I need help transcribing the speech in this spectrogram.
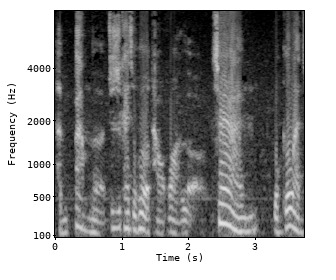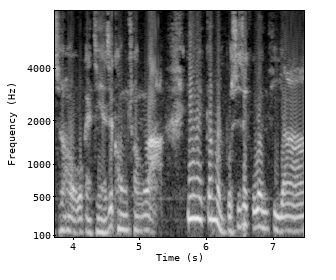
很棒了，就是开始会有桃花了？虽然。我割完之后，我感情还是空窗啦，因为根本不是这个问题呀。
